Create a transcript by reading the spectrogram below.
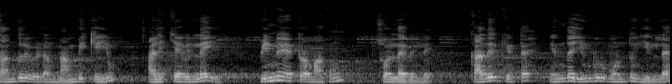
சந்துருவிடம் நம்பிக்கையும் அளிக்கவில்லை பின்னேற்றமாகவும் சொல்லவில்லை. கதிர்கிட்ட எந்த இம்ப்ரூவ்மெண்ட்டும் இல்லை.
